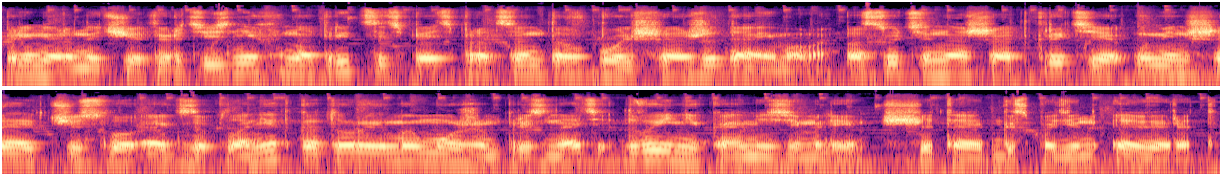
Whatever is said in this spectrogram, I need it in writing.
Примерно четверть из них на 35% больше ожидаемого. По сути, наше открытие уменьшает число экзопланет планет, которые мы можем признать двойниками Земли, считает господин Эверетт.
